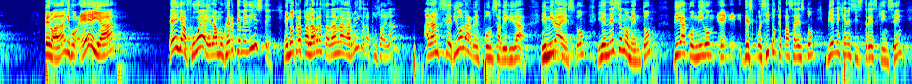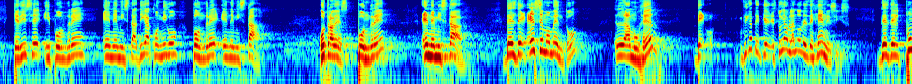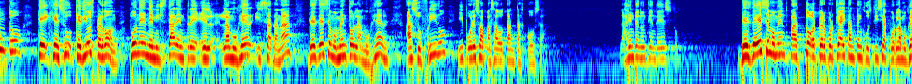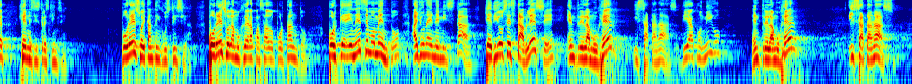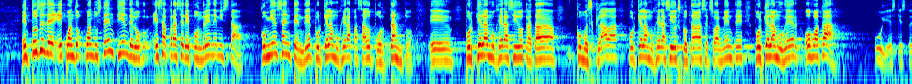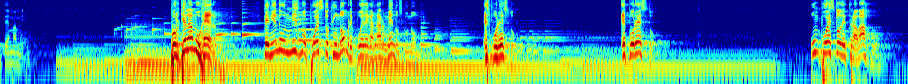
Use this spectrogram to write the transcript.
Pero Adán dijo, ella, ella fue la mujer que me diste. En otras palabras, Adán la agarró y se la puso adelante. Adán cedió la responsabilidad. Y mira esto. Y en ese momento, diga conmigo, eh, eh, despuesito que pasa esto, viene Génesis 3.15 que dice, y pondré enemistad. Diga conmigo, pondré enemistad. Otra vez, pondré enemistad. Desde ese momento, la mujer, de, fíjate que estoy hablando desde Génesis, desde el punto que Jesús, que Dios, perdón, pone enemistad entre la mujer y Satanás, desde ese momento la mujer ha sufrido y por eso ha pasado tantas cosas. La gente no entiende esto. Desde ese momento, pastor, pero ¿por qué hay tanta injusticia por la mujer? Génesis 3.15. Por eso hay tanta injusticia. Por eso la mujer ha pasado por tanto. Porque en ese momento hay una enemistad que Dios establece entre la mujer y Satanás. Diga conmigo, entre la mujer y Satanás. Entonces, eh, cuando, cuando usted entiende esa frase de pondré enemistad, comienza a entender por qué la mujer ha pasado por tanto, eh, por qué la mujer ha sido tratada como esclava, por qué la mujer ha sido explotada sexualmente, por qué la mujer, ojo acá, uy, es que este tema me... ¿Por qué la mujer teniendo un mismo puesto que un hombre, puede ganar menos que un hombre. Es por esto. Es por esto. Un puesto de trabajo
